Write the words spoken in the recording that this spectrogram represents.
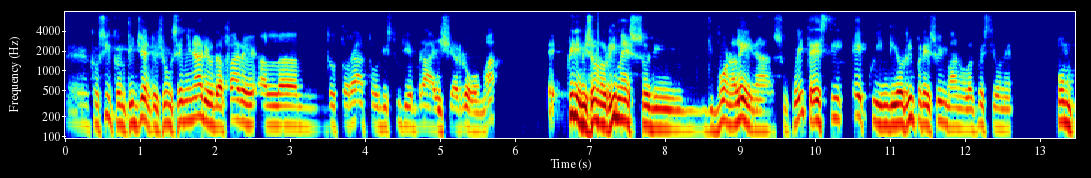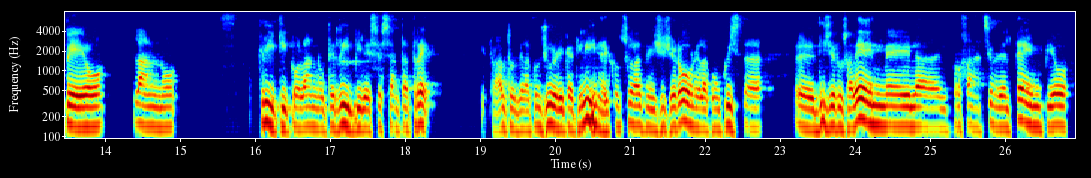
eh, così contingente, c'è un seminario da fare al um, dottorato di studi ebraici a Roma, quindi mi sono rimesso di, di buona lena su quei testi e quindi ho ripreso in mano la questione Pompeo, l'anno critico, l'anno terribile, 63, tra l'altro della congiura di Catilina, il consolato di Cicerone, la conquista eh, di Gerusalemme, la, la, profanazione del Tempio.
